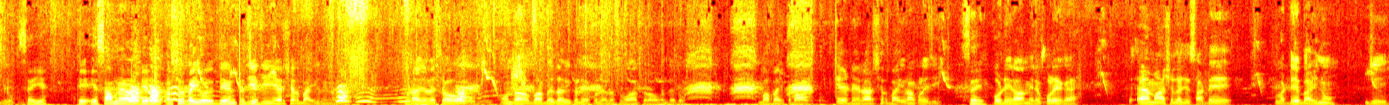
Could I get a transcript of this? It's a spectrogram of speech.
ਜੀ ਜੀ। ਸਹੀ ਹੈ। ਤੇ ਇਹ ਸਾਹਮਣੇ ਆ ਡੇਰਾ ਅਰਸ਼ਦ ਭਾਈ ਦੇ ਐਂਟਰ ਜੀ ਚ ਜੀ ਅਰਸ਼ਦ ਭਾਈ ਹੋਰੀ ਨਾਲ। ਥੋੜਾ ਜਿਹਾ ਵਿੱਚ ਉਹ ਹੁੰਦਾ ਬਾਬੇ ਦਾ ਵੀ ਕਲੇਪ ਲੈ ਲਓ ਦੁਆ ਕਰਾਓ ਤੋਂ। ਬਾਬਾ ਇਕਬਾਲ ਇਹ ਡੇਰਾ ਅਰਸ਼ਦ ਭਾਈ ਹੋਰਾਂ ਕੋਲੇ ਜੀ। ਸਹੀ। ਉਹ ਡੇਰਾ ਮੇਰੇ ਕੋਲ ਹੈਗਾ। ਤੇ ਇਹ ਮਾਸ਼ਾਅੱਲਾ ਜੀ ਸਾਡੇ ਵੱਡੇ ਭਾਈ ਨੂੰ ਜੀ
